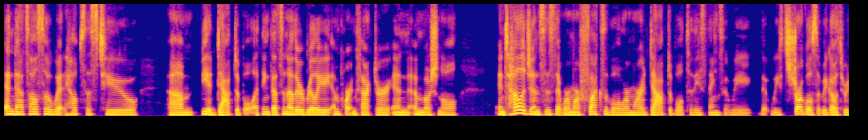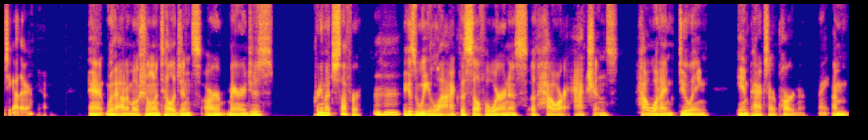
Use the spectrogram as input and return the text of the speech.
and that's also what helps us to um, be adaptable. I think that's another really important factor in emotional intelligence is that we're more flexible, we're more adaptable to these things that we that we struggles that we go through together. Yeah. And without emotional intelligence, our marriages pretty much suffer mm-hmm. because we lack the self awareness of how our actions, how what I'm doing impacts our partner. Right. I'm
